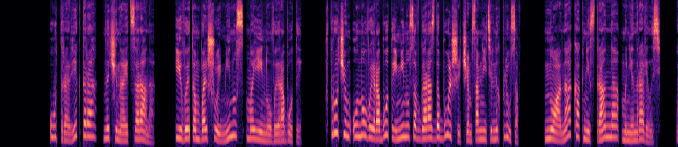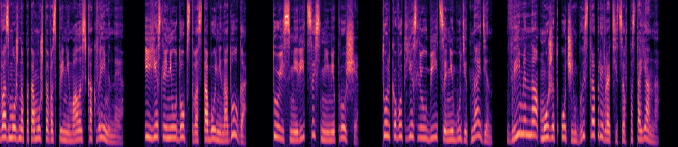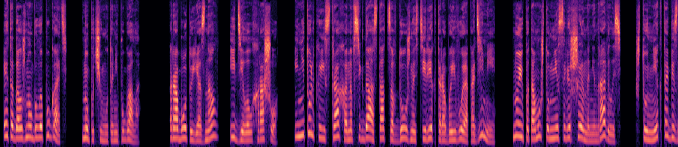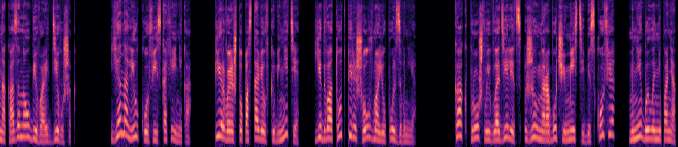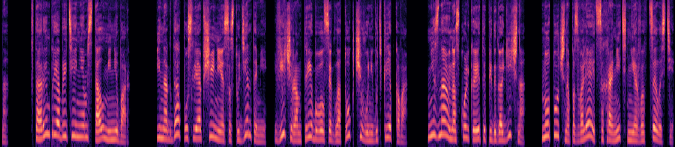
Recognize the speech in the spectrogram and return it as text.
Утро ректора начинается рано, и в этом большой минус моей новой работы. Впрочем, у новой работы минусов гораздо больше, чем сомнительных плюсов. Но она, как ни странно, мне нравилась. Возможно, потому что воспринималась как временная. И если неудобства с тобой ненадолго, то и смириться с ними проще. Только вот если убийца не будет найден, временно может очень быстро превратиться в постоянно. Это должно было пугать, но почему-то не пугало. Работу я знал и делал хорошо. И не только из страха навсегда остаться в должности ректора боевой академии, но и потому, что мне совершенно не нравилось, что некто безнаказанно убивает девушек. Я налил кофе из кофейника. Первое, что поставил в кабинете, едва тот перешел в мое пользование. Как прошлый владелец жил на рабочем месте без кофе, мне было непонятно. Вторым приобретением стал мини-бар. Иногда после общения со студентами вечером требовался глоток чего-нибудь крепкого. Не знаю, насколько это педагогично, но точно позволяет сохранить нервы в целости.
